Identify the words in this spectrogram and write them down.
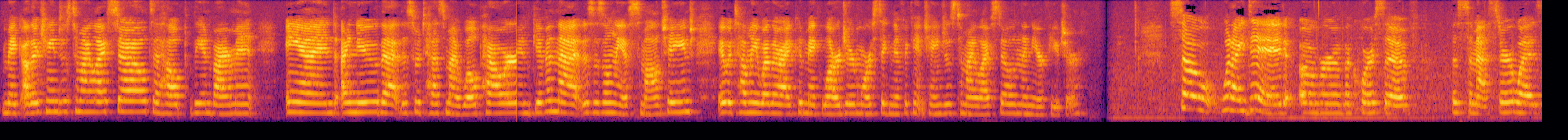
make other changes to my lifestyle to help the environment. And I knew that this would test my willpower. And given that this is only a small change, it would tell me whether I could make larger, more significant changes to my lifestyle in the near future. So what I did over the course of the semester was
